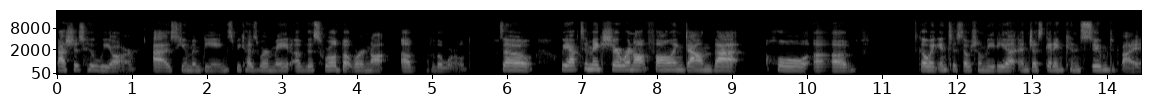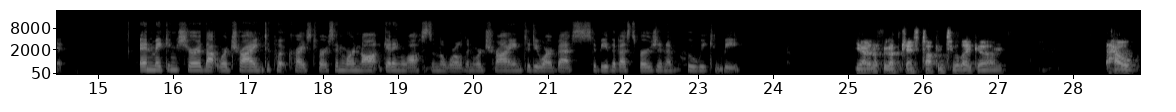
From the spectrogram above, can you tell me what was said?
that's just who we are as human beings because we're made of this world but we're not of the world so we have to make sure we're not falling down that hole of going into social media and just getting consumed by it and making sure that we're trying to put Christ first and we're not getting lost in the world and we're trying to do our best to be the best version of who we can be. Yeah, I don't know if we got the chance to talk into like um how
